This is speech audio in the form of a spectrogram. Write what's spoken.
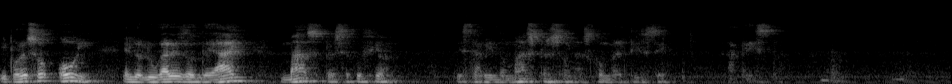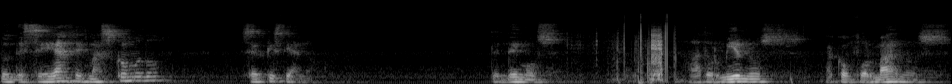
Y por eso hoy, en los lugares donde hay más persecución, está habiendo más personas convertirse a Cristo. Donde se hace más cómodo ser cristiano, tendemos a dormirnos, a conformarnos,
